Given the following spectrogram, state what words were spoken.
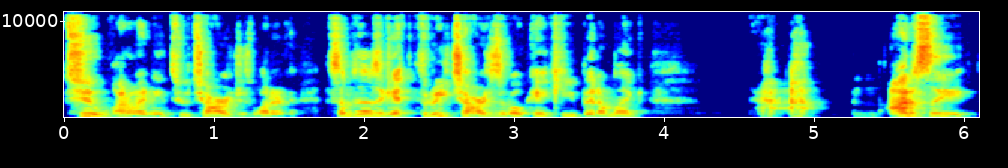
Two. Why do I need two charges? Why do sometimes I get three charges of OK Cupid? I'm like honestly,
